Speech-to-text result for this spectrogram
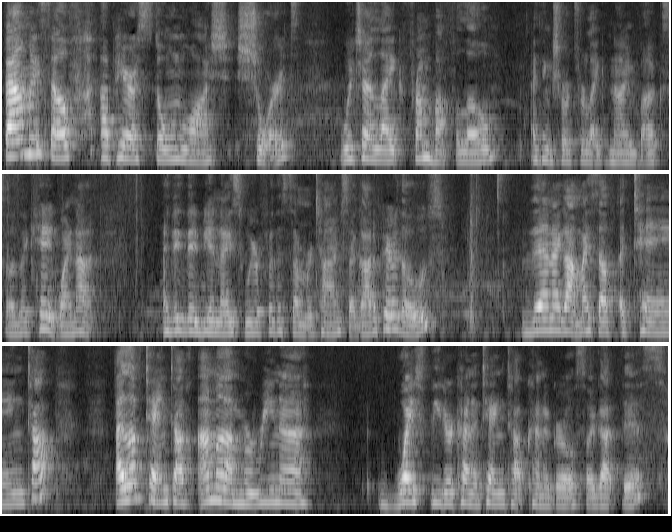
found myself a pair of Stonewash shorts which I like from Buffalo. I think shorts were like nine bucks. So I was like, hey, why not? I think they'd be a nice wear for the summertime. So I got a pair of those. Then I got myself a tank top. I love tank tops. I'm a Marina wife beater kind of tank top kind of girl. So I got this.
